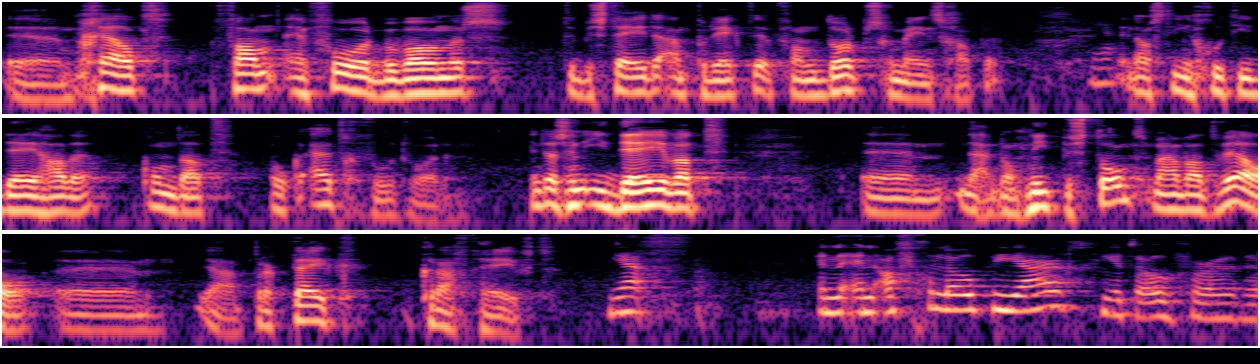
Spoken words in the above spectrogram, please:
eh, geld van en voor bewoners te besteden aan projecten van dorpsgemeenschappen. Ja. En als die een goed idee hadden, kon dat ook uitgevoerd worden. En dat is een idee wat ehm, nou, nog niet bestond, maar wat wel ehm, ja, praktijkkracht heeft. Ja. En, en afgelopen jaar ging het over eh,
